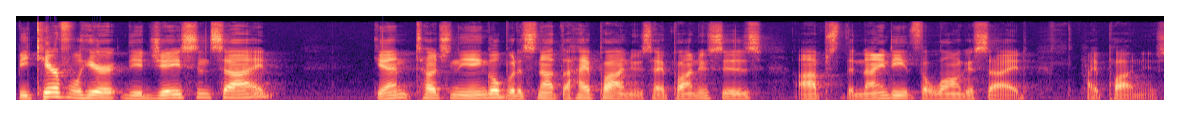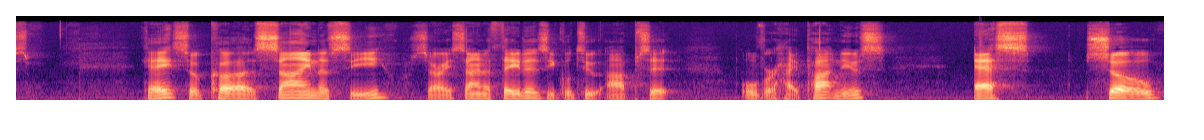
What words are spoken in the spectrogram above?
Be careful here, the adjacent side, again, touching the angle, but it's not the hypotenuse. Hypotenuse is opposite the 90, it's the longest side, hypotenuse. Okay, so sine of C, sorry, sine of theta is equal to opposite over hypotenuse. S so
